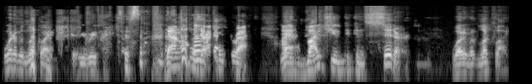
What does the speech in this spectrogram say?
what it would look like if you rephrase this. That's exactly correct. Yeah. I invite you to consider what it would look like.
